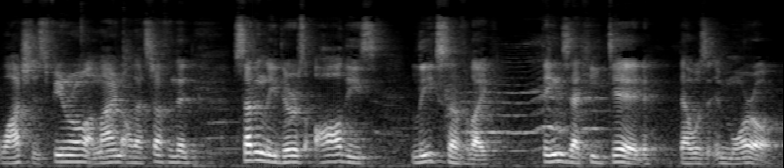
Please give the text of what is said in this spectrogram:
watched his funeral online, all that stuff. And then suddenly there was all these leaks of like things that he did that was immoral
